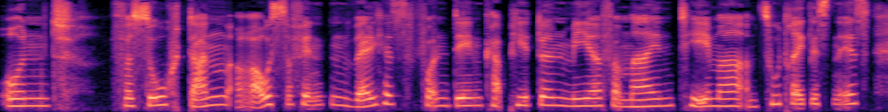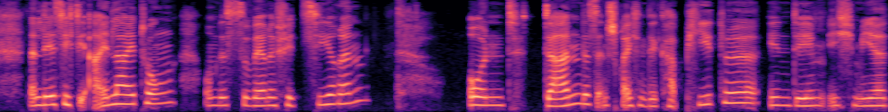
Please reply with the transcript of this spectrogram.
und versuche dann rauszufinden, welches von den Kapiteln mir für mein Thema am zuträglichsten ist. Dann lese ich die Einleitung, um das zu verifizieren und dann das entsprechende Kapitel, in dem ich mir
